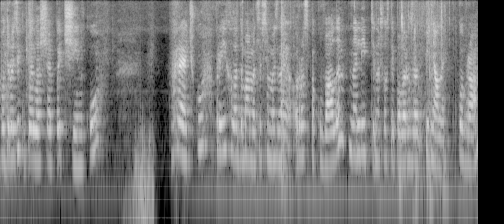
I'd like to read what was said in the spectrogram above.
По дорозі купила ще печінку, гречку. Приїхала до мами, це все ми з нею розпакували. На ліфті на шостий поверх підняли ковра.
